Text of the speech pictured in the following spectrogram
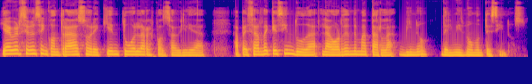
y hay versiones encontradas sobre quién tuvo la responsabilidad, a pesar de que sin duda la orden de matarla vino del mismo Montesinos.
